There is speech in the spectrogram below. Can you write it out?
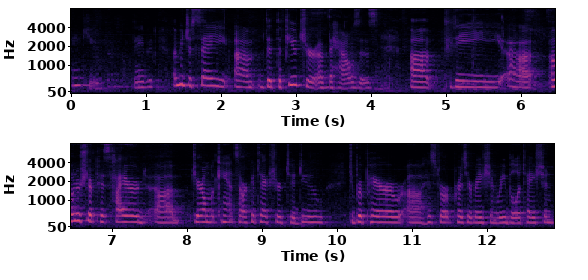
Thank you, David. Let me just say um, that the future of the houses, uh, the uh, ownership has hired uh, Gerald McCants Architecture to do, to prepare uh, historic preservation rehabilitation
